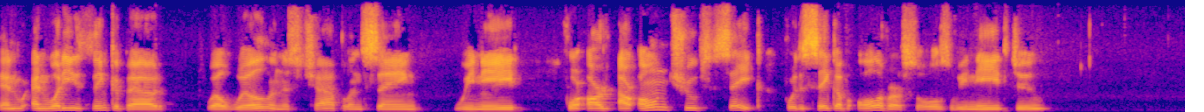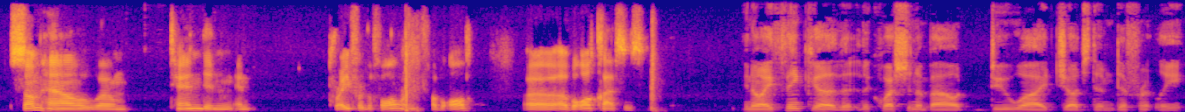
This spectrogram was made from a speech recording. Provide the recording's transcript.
and and what do you think about well, Will and this chaplain saying we need for our our own troops' sake, for the sake of all of our souls, we need to somehow um, tend and, and pray for the fallen of all uh, of all classes. You know, I think uh, the the question about do I judge them differently?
